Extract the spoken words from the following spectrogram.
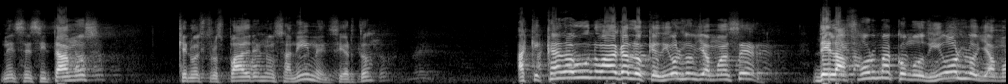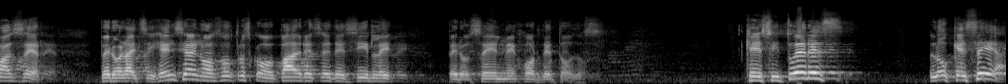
necesitamos que nuestros padres nos animen, ¿cierto? A que cada uno haga lo que Dios lo llamó a hacer, de la forma como Dios lo llamó a hacer. Pero la exigencia de nosotros como padres es decirle, pero sé el mejor de todos. Que si tú eres lo que sea,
